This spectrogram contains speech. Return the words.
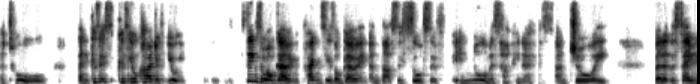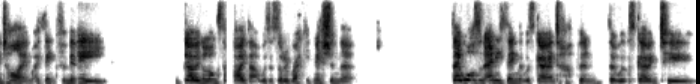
at all. And because it's because you're kind of you're things are ongoing, the pregnancy is ongoing, and that's a source of enormous happiness and joy. But at the same time, I think for me, going alongside that was a sort of recognition that there wasn't anything that was going to happen that was going to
